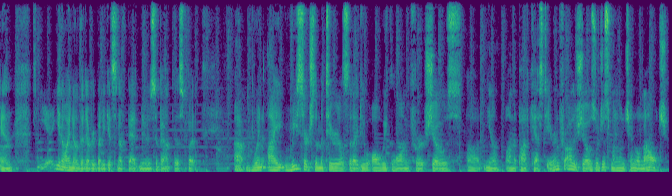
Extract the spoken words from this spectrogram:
And, you know, I know that everybody gets enough bad news about this, but uh, when I research the materials that I do all week long for shows, uh, you know, on the podcast here and for other shows or just my own general knowledge,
